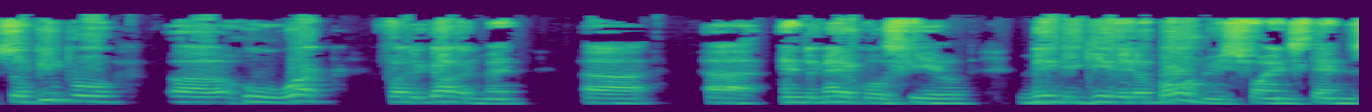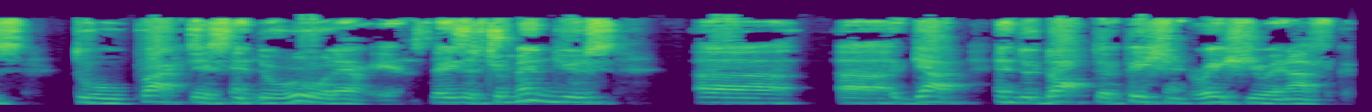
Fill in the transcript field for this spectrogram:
so people uh, who work for the government uh, in the medical field may be given a bonus, for instance, to practice in the rural areas. There is a tremendous uh, uh, gap in the doctor-patient ratio in Africa.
